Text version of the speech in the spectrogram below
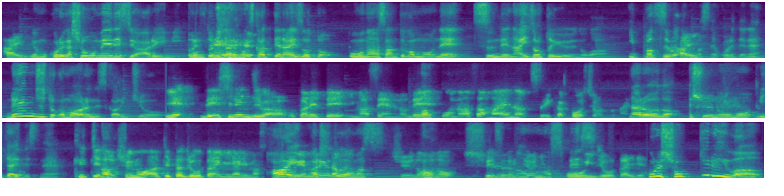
はい。いやもうこれが証明ですよ、ある意味。本当に誰も使ってないぞと。オーナーさんとかもね、住んでないぞというのが、一発でわかりますね、はい、これでね。レンジとかもあるんですか、一応。いえ、電子レンジは置かれていませんので、オーナー様への追加交渉となります。なるほど。収納も見たいですね。キッチンの収納を開けた状態になります。はい、ありがとうございます。収納のスペースが非常に多い状態です。これ食器類は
